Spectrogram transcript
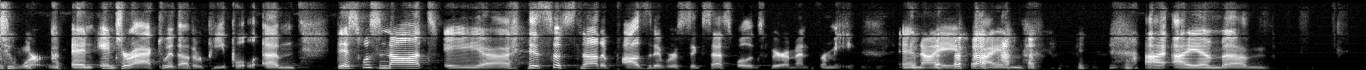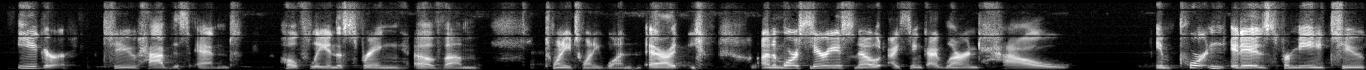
to work and interact with other people. Um, this was not a uh, this was not a positive or successful experiment for me, and I I am I I am um, eager to have this end. Hopefully, in the spring of um, 2021. Uh, on a more serious note, I think I've learned how important it is for me to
